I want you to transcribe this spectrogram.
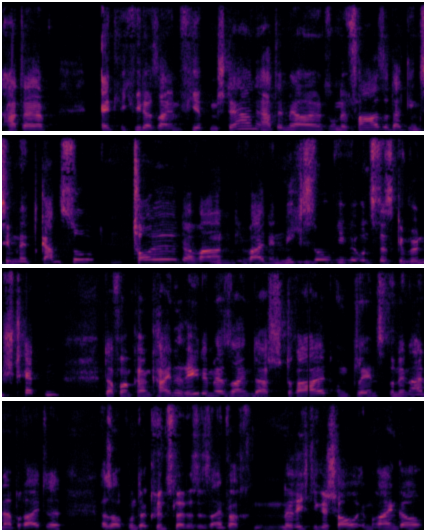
hat er endlich wieder seinen vierten Stern. Er hatte mir so eine Phase, da ging es ihm nicht ganz so toll. Da waren die Weine nicht so, wie wir uns das gewünscht hätten. Davon kann keine Rede mehr sein. Da strahlt und glänzt und in einer Breite. Also auch Gunther Künstler, das ist einfach eine richtige Schau im Rheingau.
